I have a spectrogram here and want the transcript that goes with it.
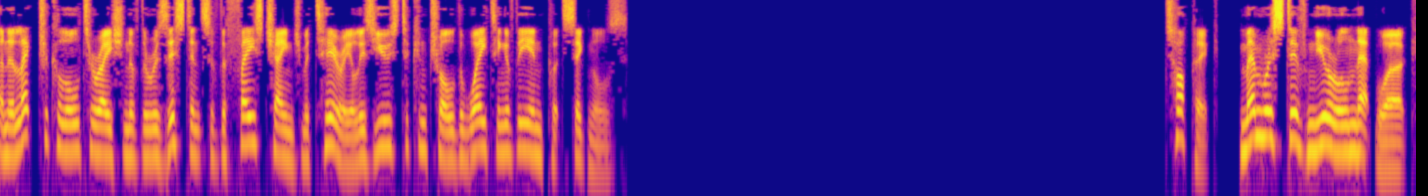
An electrical alteration of the resistance of the phase change material is used to control the weighting of the input signals. Topic: Memristive neural network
